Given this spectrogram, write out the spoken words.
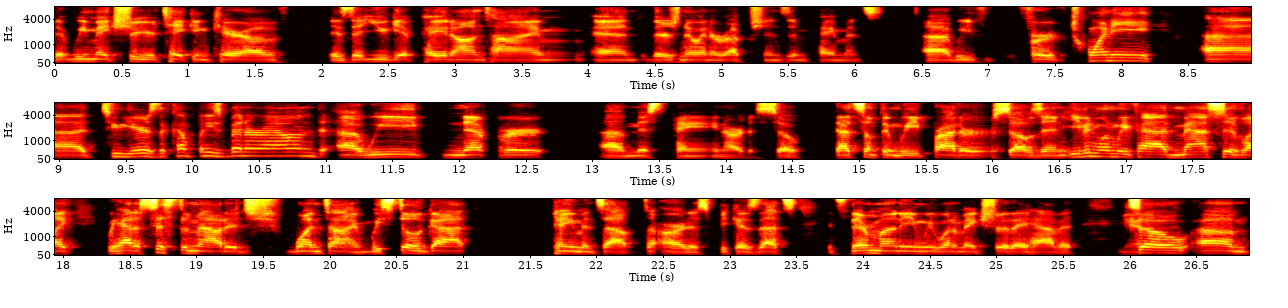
that we make sure you're taken care of is that you get paid on time and there's no interruptions in payments. Uh, we've for 20 uh, two years the company's been around uh, we never uh, missed paying artists so that's something we pride ourselves in. Even when we've had massive, like we had a system outage one time, we still got payments out to artists because that's it's their money and we want to make sure they have it. Yeah. So um,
